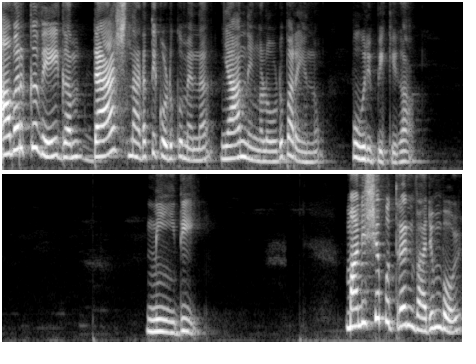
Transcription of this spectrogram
അവർക്ക് വേഗം ഡാഷ് നടത്തി കൊടുക്കുമെന്ന് ഞാൻ നിങ്ങളോട് പറയുന്നു. പൂരിപ്പിക്കുക. നീതി. മനുഷ്യപുത്രൻ വരുമ്പോൾ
